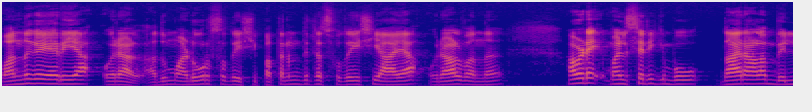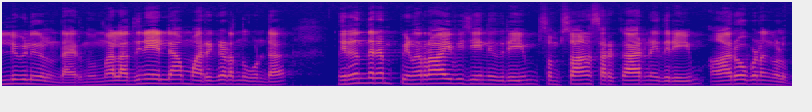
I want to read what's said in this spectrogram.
വന്നു കയറിയ ഒരാൾ അതും അടൂർ സ്വദേശി പത്തനംതിട്ട സ്വദേശിയായ ഒരാൾ വന്ന് അവിടെ മത്സരിക്കുമ്പോൾ ധാരാളം വെല്ലുവിളികൾ ഉണ്ടായിരുന്നു. എന്നാൽ അതിനെയെല്ലാം മറികടന്നുകൊണ്ട് നിരന്തരം പിണറായി വിജയനെതിരെയും സംസ്ഥാന സർക്കാരിനെതിരെയും ആരോപണങ്ങളും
